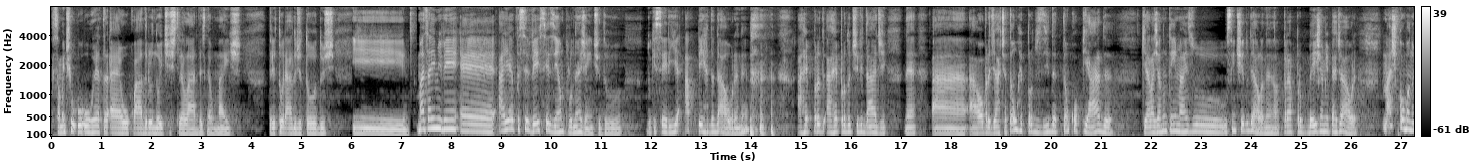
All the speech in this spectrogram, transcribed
Principalmente o, o, é, o quadro Noites Estreladas, né? O mais triturado de todos. E. Mas aí me vem. É... Aí você vê esse exemplo, né, gente, do, do que seria a perda da aura, né? a, reprodu a reprodutividade, né? A, a obra de arte é tão reproduzida, tão copiada, que ela já não tem mais o, o sentido dela, né? Para o Benjamin perde a aura. Mas como eu, não,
